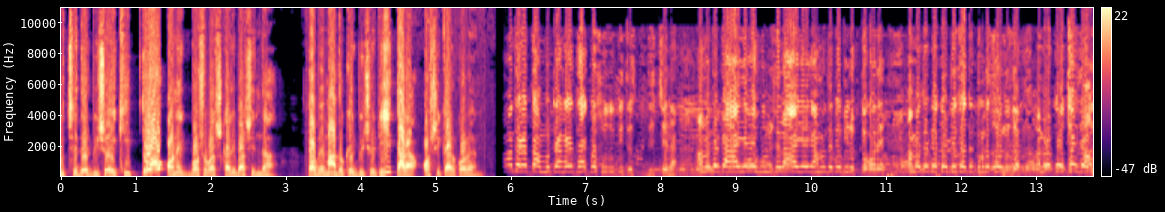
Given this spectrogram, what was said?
উচ্ছেদের বিষয়ে ক্ষিপ্ত অনেক বসবাসকারী বাসিন্দা। তবে মাদকের বিষয়টি তারা অস্বীকার করেন। আমাদেরকে তাম্বু টাঙ্গাই থাকবে সুযোগ দিতে দিচ্ছে না। আমাদেরকে আই আই পুলিশের আই আই আমাদেরকে বিরক্ত করে। আমাদেরকে করতে চাইতে তোমরা চলে যাও। আমরা কোথায় যাব?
